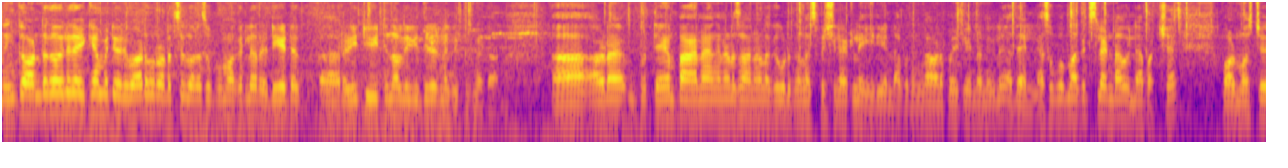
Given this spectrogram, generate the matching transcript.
നിങ്ങൾക്ക് ഓൺ ദ ഗോയിൽ കഴിക്കാൻ പറ്റിയ ഒരുപാട് പ്രോഡക്റ്റ്സ് ഇതുപോലെ സൂപ്പർ മാർക്കറ്റിൽ റെഡി ആയിട്ട് റെഡി ടു ഈറ്റ് എന്നുള്ള രീതിയിൽ തന്നെ കിട്ടും കേട്ടോ. അവിടെ പ്രത്യേകം പാന അങ്ങനെയുള്ള സാധനങ്ങളൊക്കെ കൊടുക്കാനുള്ള സ്പെഷ്യൽ ആയിട്ടുള്ള ഏരിയ ഉണ്ട്. അപ്പോൾ നിങ്ങൾ അവിടെ പോയി കഴിഞ്ഞിട്ടുണ്ടെങ്കിൽ അത് എല്ലാ സൂപ്പർ മാർക്കറ്റ്സിലും ഉണ്ടാവില്ല. പക്ഷേ ഓൾമോസ്റ്റ്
